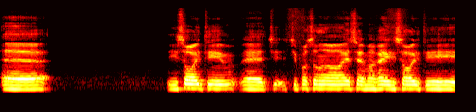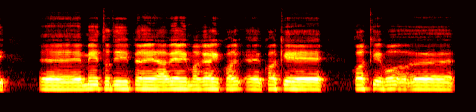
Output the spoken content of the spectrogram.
eh, i soliti eh, ci, ci, possono essere magari i soliti eh, metodi per avere magari qual, qualche qualche eh,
